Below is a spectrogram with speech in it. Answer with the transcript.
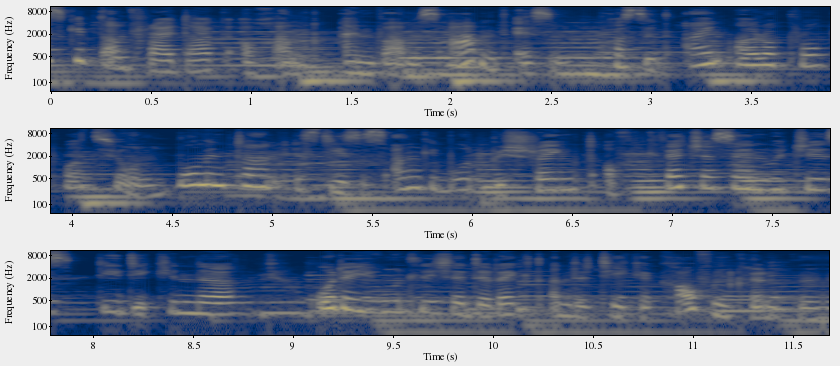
Es gibt am Freitag auch ein warmes Abendessen, kostet 1 Euro pro Portion. Momentan ist dieses Angebot beschränkt auf Quetscher-Sandwiches, die die Kinder oder Jugendliche direkt an der Theke kaufen könnten.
